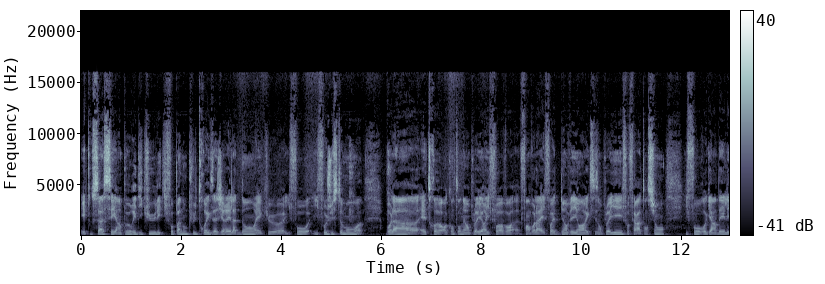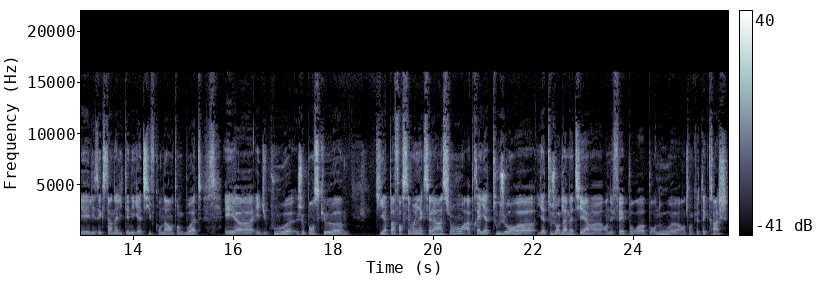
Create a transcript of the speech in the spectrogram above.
et tout ça, c'est un peu ridicule et qu'il faut pas non plus trop exagérer là-dedans et que il faut, il faut justement voilà, être quand on est employeur, il faut avoir, enfin voilà, il faut être bienveillant avec ses employés, il faut faire attention, il faut regarder les, externalités négatives qu'on a en tant que boîte, et du coup, je pense que qu'il n'y a pas forcément une accélération. Après, il y a toujours, euh, il y a toujours de la matière, euh, en effet, pour, euh, pour nous en tant que tech trash.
